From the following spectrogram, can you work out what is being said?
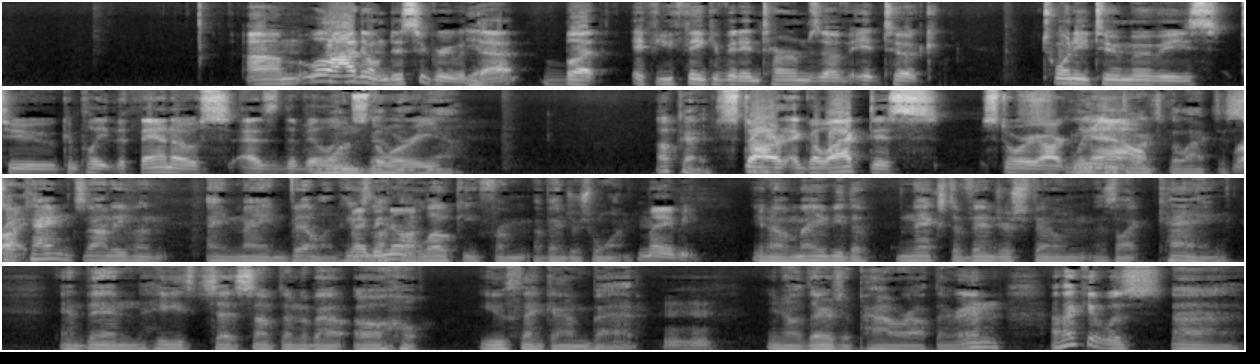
Um, well, I don't disagree with Yeah. that, but if you think of it in terms of it took 22 movies to complete the Thanos as the villain One story, yeah. Okay, start a Galactus story arc leading now. towards Galactus. So Kang's not even a main villain. He's Maybe like not. a Loki from Avengers One. Maybe. You know, maybe the next Avengers film is like Kang, and then he says something about, "Oh, you think I'm bad." Mhm. You know, there's a power out there, and I think it was uh,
